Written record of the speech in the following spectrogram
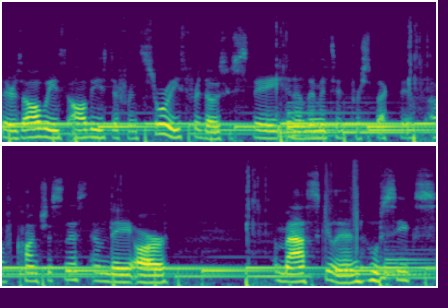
there's always all these different stories for those who stay in a limited perspective of consciousness and they are masculine who seeks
